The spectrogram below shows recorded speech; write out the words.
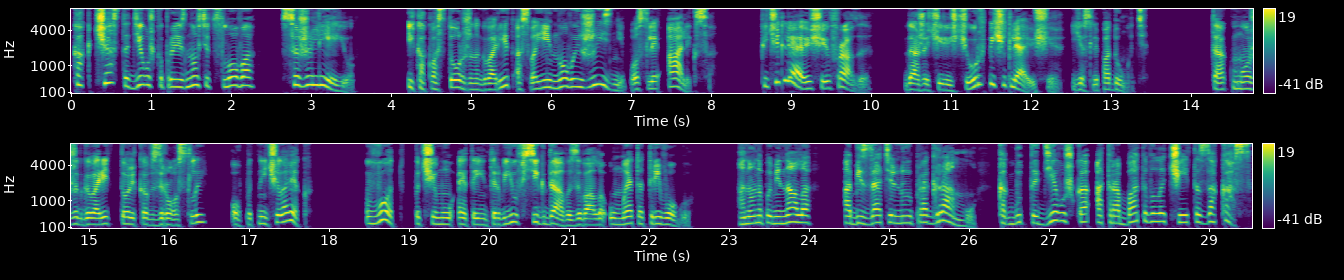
как часто девушка произносит слово «сожалею» и как восторженно говорит о своей новой жизни после Алекса. Впечатляющие фразы, даже чересчур впечатляющие, если подумать. Так может говорить только взрослый, опытный человек. Вот почему это интервью всегда вызывало у Мэтта тревогу. Оно напоминало обязательную программу, как будто девушка отрабатывала чей-то заказ.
